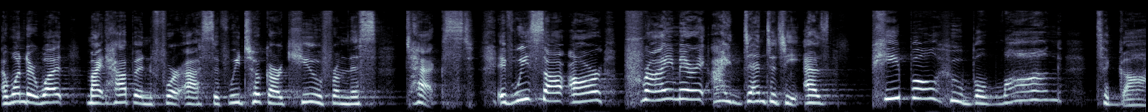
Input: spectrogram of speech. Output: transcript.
I wonder what might happen for us if we took our cue from this text, if we saw our primary identity as people who belong to God,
